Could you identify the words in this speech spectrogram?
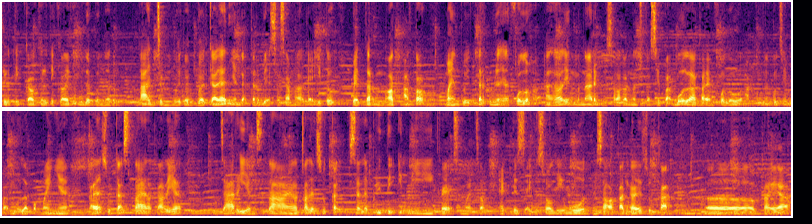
kritikal kritikalnya benar-benar tajam gitu. Buat kalian yang nggak terbiasa sama kayak itu better not atau main Twitter. Kemudian follow hal-hal yang menarik. Misalkan kalian suka sepak bola kalian follow akun-akun sepak bola pemainnya. Kalian suka style kalian cari yang style. Kalian suka selebriti ini kayak semacam actress-actress Hollywood. Misalkan kalian suka uh, kayak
